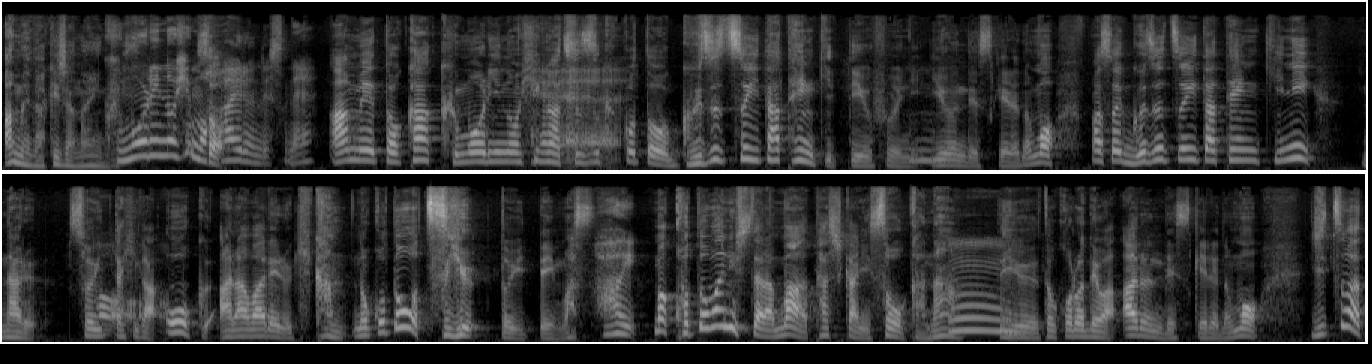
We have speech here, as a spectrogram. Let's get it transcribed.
雨だけじゃないんです。曇りの日も入るんですね。雨とか曇りの日が続くことをぐずついた天気っていうふうに言うんですけれども、うん、まあそういうぐずついた天気になる。そういった日が多く現れる期間のことを梅雨と言っています、はい、まあ言葉にしたらまあ確かにそうかなっていうところではあるんですけれども実は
